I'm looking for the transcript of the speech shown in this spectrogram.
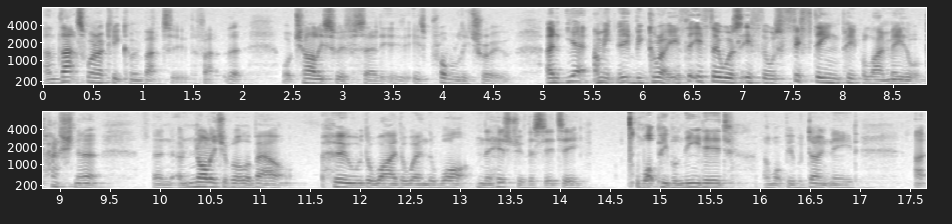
And that's where I keep coming back to the fact that what Charlie Swift said is, is probably true. And yeah, I mean, it'd be great if, if there was if there was 15 people like me that were passionate and, and knowledgeable about who, the why, the when, the what, and the history of the city, what people needed and what people don't need. I,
